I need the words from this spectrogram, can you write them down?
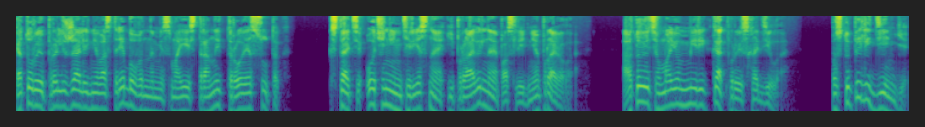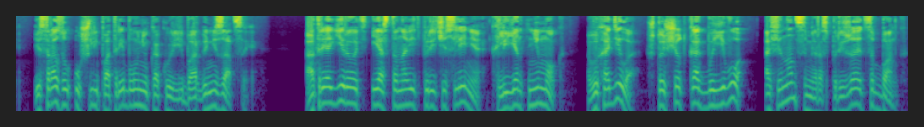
которые пролежали невостребованными с моей стороны трое суток. Кстати, очень интересное и правильное последнее правило. А то ведь в моем мире как происходило? Поступили деньги и сразу ушли по требованию какой-либо организации. Отреагировать и остановить перечисление клиент не мог. Выходило, что счет как бы его, а финансами распоряжается банк.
